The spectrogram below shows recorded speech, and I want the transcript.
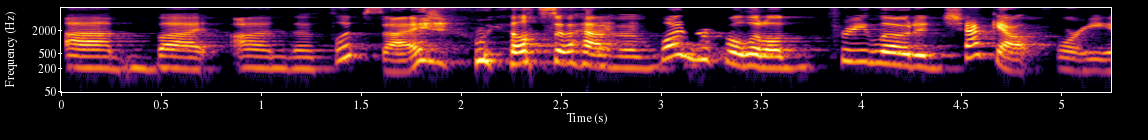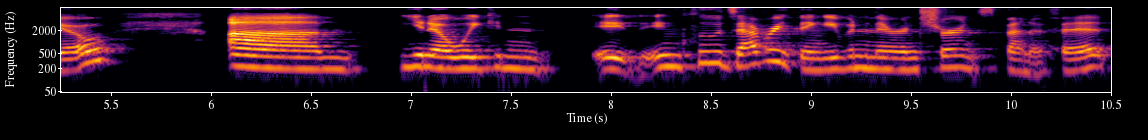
Um, but on the flip side, we also have a wonderful little preloaded checkout for you. Um, you know, we can, it includes everything, even their insurance benefit.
